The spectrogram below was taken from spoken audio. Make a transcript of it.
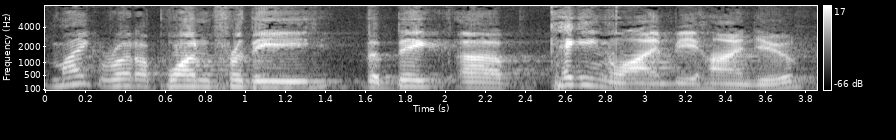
Mike wrote up one for the the big uh, kegging line behind you.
